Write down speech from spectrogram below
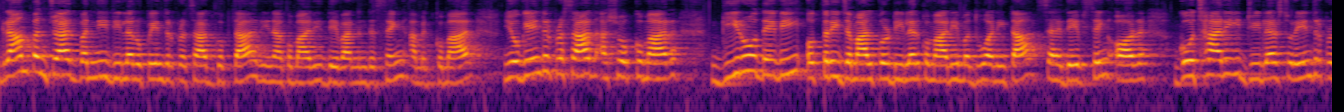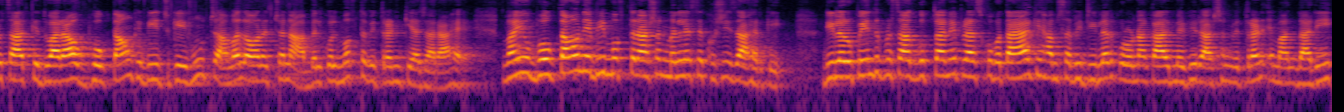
ग्राम पंचायत बन्नी डीलर उपेंद्र प्रसाद गुप्ता, रीना कुमारी, देवानंद सिंह, अमित कुमार, योगेंद्र प्रसाद, अशोक कुमार, गिरो देवी, उत्तरी जमालपुर डीलर कुमारी, मधु अनिता, सहदेव सिंह और गोछारी डीलर सुरेंद्र प्रसाद के द्वारा उपभोक्ताओं के बीच गेहूँ, चावल और चना बिल्कुल मुफ़्त वितरण किया जा रहा है। वहीं उपभोक्ताओं ने भी मुफ़्त राशन मिलने से खुशी ज़ाहिर की। डीलर उपेंद्र प्रसाद गुप्ता ने प्रेस को बताया कि हम सभी डीलर कोरोना काल में भी राशन वितरण ईमानदारी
